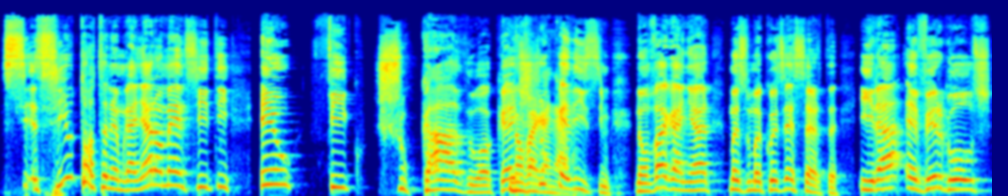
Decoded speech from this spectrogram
se, se o Tottenham ganhar ao Man City, eu fico chocado, ok? Não vai ganhar. Chocadíssimo. Não vai ganhar, mas uma coisa é certa: irá haver golos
